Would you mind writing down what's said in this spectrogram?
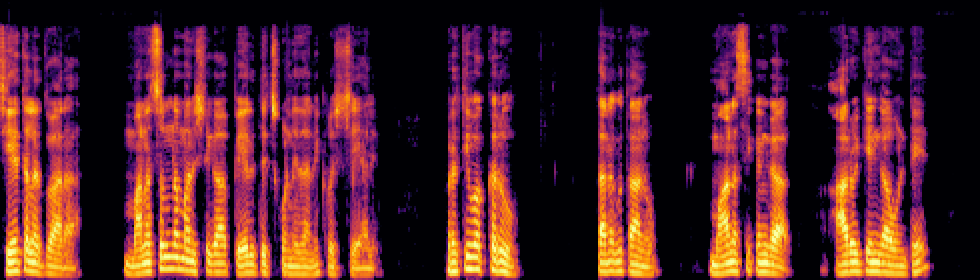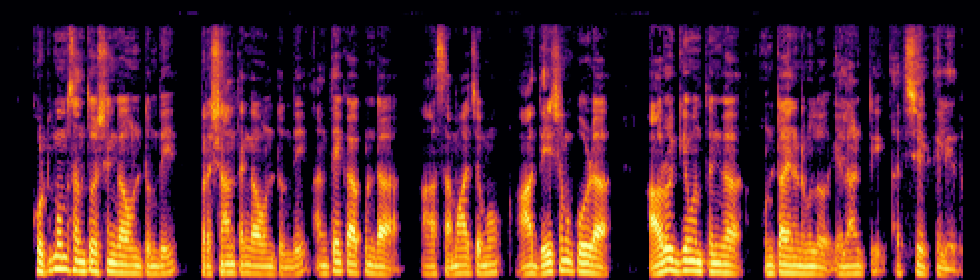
చేతల ద్వారా మనసున్న మనిషిగా పేరు తెచ్చుకునేదాన్ని కృషి చేయాలి. ప్రతి ఒక్కరూ తనకు తాను మానసికంగా ఆరోగ్యంగా ఉంటే కుటుంబం సంతోషంగా ఉంటుంది ప్రశాంతంగా ఉంటుంది. అంతేకాకుండా ఆ సమాజము ఆ దేశం కూడా ఆరోగ్యవంతంగా ఉంటాయనడంలో ఎలాంటి అతిశయక్తి లేదు.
